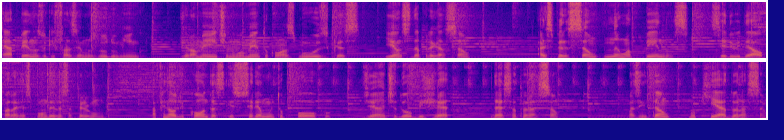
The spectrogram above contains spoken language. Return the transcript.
é apenas o que fazemos no domingo, geralmente no momento com as músicas e antes da pregação? A expressão não apenas seria o ideal para responder essa pergunta. Afinal de contas, isso seria muito pouco diante do objeto dessa adoração. Mas então, o que é adoração?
